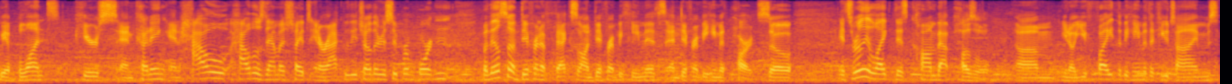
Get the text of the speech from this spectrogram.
we have blunt, pierce, and cutting, and how, how those damage types interact with each other is super important, but they also have different effects on different behemoths and different behemoth parts. So it's really like this combat puzzle. Um, you know, you fight the behemoth a few times,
